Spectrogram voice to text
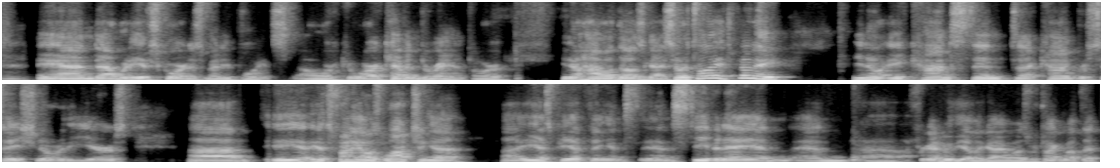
Mm. And uh, would he have scored as many points or, or Kevin Durant or, you know, how are those guys? So it's all, it's been a, you know, a constant uh, conversation over the years. Um, it's funny. I was watching a, a ESPN thing and, and, Stephen A. and, and uh, I forget who the other guy was. We're talking about the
